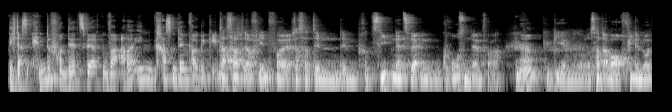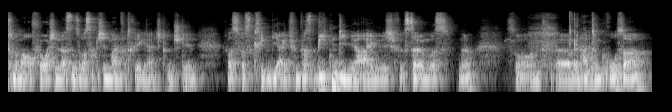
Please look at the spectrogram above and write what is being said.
nicht das Ende von Netzwerken war, aber ihnen einen krassen Dämpfer gegeben Das hat. hat auf jeden Fall, das hat dem, dem Prinzip Netzwerk einen großen Dämpfer Ne? gegeben. So. Das hat aber auch viele Leute nochmal aufhorchen lassen. Sowas habe ich in meinen Verträgen eigentlich drin stehen. Was, was kriegen die eigentlich, für- was bieten die mir eigentlich? Ist da irgendwas, ne? So, und äh, wenn halt so ein großer,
